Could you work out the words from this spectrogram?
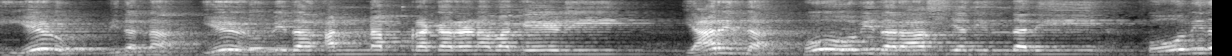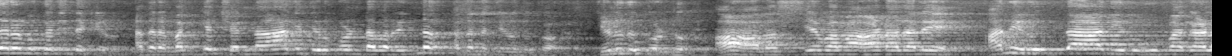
ಈ ಏಳು ಇದನ್ನ ಏಳು ವಿಧ ಅನ್ನ ಪ್ರಕರಣವ ಕೇಳಿ. ಯಾರಿಂದ? ಕೋವಿದರಾಸ್ಯದಿಂದಲೀ. ಕೋವಿದರ ಮುಖದಿಂದ ಕೇಳು. ಅದರ ಬಗ್ಗೆ ಚೆನ್ನಾಗಿ ತಿಳ್ಕೊಂಡವರಿಂದ ಅದನ್ನು ತಿಳಿದುಕೋ. ತಿಳಿದುಕೊಂಡು ಆಲಸ್ಯವ ಮಾಡದಲೆ ಅನಿರುದ್ಧಾದಿ ರೂಪಗಳ.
